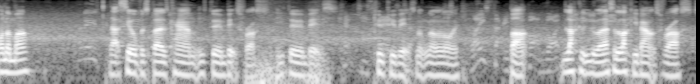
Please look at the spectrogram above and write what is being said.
Onomah, that Silver Spurs cam, he's doing bits for us. He's doing bits two two bits, not gonna lie. But luckily, well, that's a lucky bounce for us.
